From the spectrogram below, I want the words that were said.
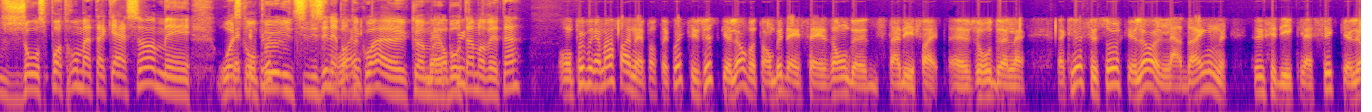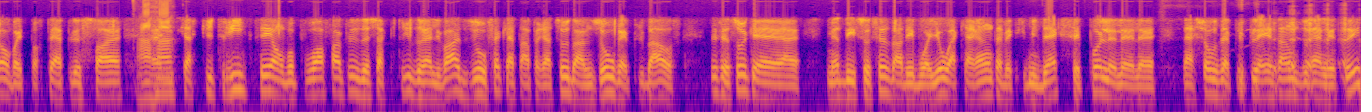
j'ose pas trop m'attaquer à ça, mais où est-ce Ben, qu'on peut utiliser n'importe Ouais. quoi comme Ben, beau peut- temps, mauvais temps? On peut vraiment faire n'importe quoi. C'est juste que là, on va tomber dans la saison de, du temps des fêtes, euh, jour de l'an. Fait que là, c'est sûr que là, la dinde, tu sais, c'est des classiques que là, on va être porté à plus faire. Ah Euh, ah. les charcuteries, tu sais, on va pouvoir faire plus de charcuterie durant l'hiver dû au fait que la température dans le jour est plus basse. Tu sais, c'est sûr que euh, mettre des saucisses dans des boyaux à 40 avec l'humidex, c'est pas le, le- le- la chose la plus plaisante durant l'été.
